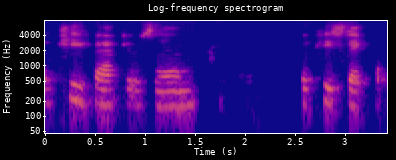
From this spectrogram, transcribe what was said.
uh, key factors in the key stakeholders.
